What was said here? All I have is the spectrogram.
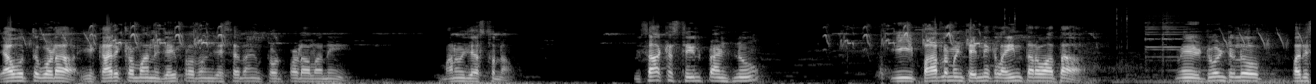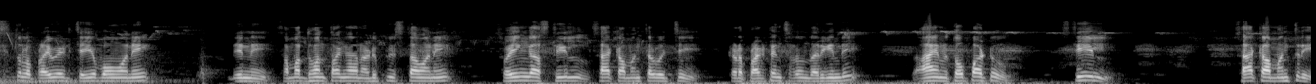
యావత్తు కూడా ఈ కార్యక్రమాన్ని జయప్రదం చేసేదానికి తోడ్పడాలని మనవి చేస్తున్నాం. విశాఖ స్టీల్ ప్లాంట్ను ఈ పార్లమెంట్ ఎన్నికలు అయిన తర్వాత మేము ఎటువంటిలో పరిస్థితుల్లో ప్రైవేట్ చేయబోమని దీన్ని సమర్థవంతంగా నడిపిస్తామని స్వయంగా స్టీల్ శాఖ మంత్రి వచ్చి ఇక్కడ ప్రకటించడం జరిగింది. ఆయనతో పాటు స్టీల్ శాఖ మంత్రి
